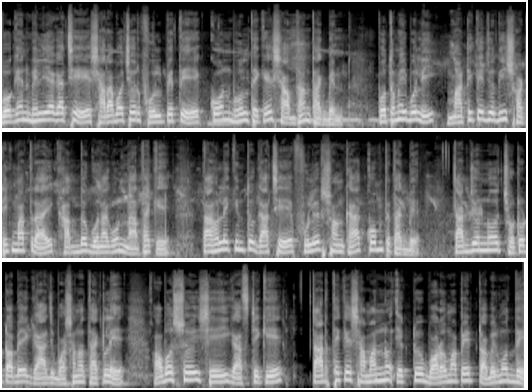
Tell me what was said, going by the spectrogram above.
বোগেনভেলিয়া গাছে সারা বছর ফুল পেতে কোন ভুল থেকে সাবধান থাকবেন? প্রথমেই বলি, মাটিতে যদি সঠিক মাত্রায় খাদ্য গুণাগুণ না থাকে, তাহলে কিন্তু গাছে ফুলের সংখ্যা কমতে থাকবে। তার জন্য ছোট টবে গাছ বসানো থাকলে অবশ্যই সেই গাছটিকে তার থেকে সামান্য একটু বড় মাপের টবের মধ্যে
